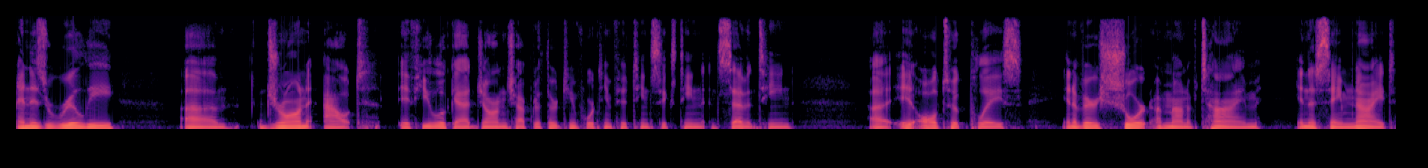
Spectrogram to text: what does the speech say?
and is really um, drawn out. If you look at John chapter 13, 14, 15, 16, and 17, uh, it all took place in a very short amount of time in the same night,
